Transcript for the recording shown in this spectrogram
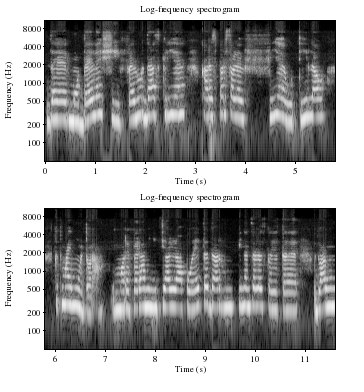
de modele și feluri de a scrie care sper să le fie utilă cât mai multora. Mă refeream inițial la poete, dar bineînțeles că este doar un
